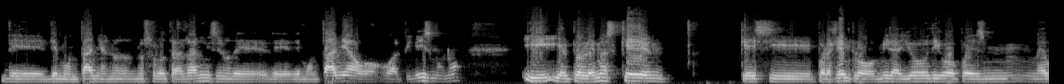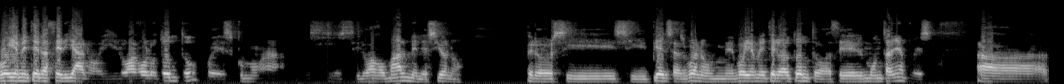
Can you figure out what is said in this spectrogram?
de, montaña, no, no solo trail running, sino de, de- montaña o, alpinismo, ¿no? Y el problema es que que si, por ejemplo, mira, yo digo, pues me voy a meter a hacer llano y lo hago lo tonto, pues como ah, si lo hago mal me lesiono. Pero si, si piensas, bueno, me voy a meter a lo tonto a hacer montaña, pues a,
